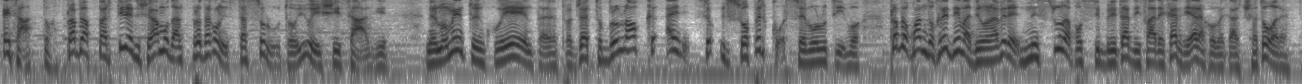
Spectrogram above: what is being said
Esatto, proprio a partire dicevamo dal protagonista assoluto, Yuichi Isagi. Nel momento in cui entra nel progetto Blue Lock ha inizio il suo percorso evolutivo, proprio quando credeva di non avere nessuna possibilità di fare carriera come calciatore.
